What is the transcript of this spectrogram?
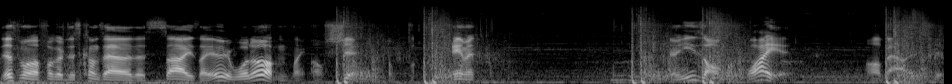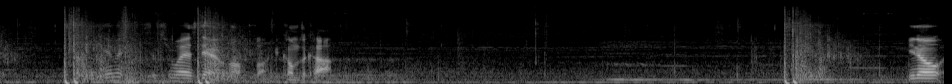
this motherfucker just comes out of the side. He's like, "Hey, what up?" I'm like, "Oh shit! Oh, damn it!" And he's all quiet all about it. Shit. Damn it! Sit your ass down. Oh fuck! Here comes a cop. You know,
